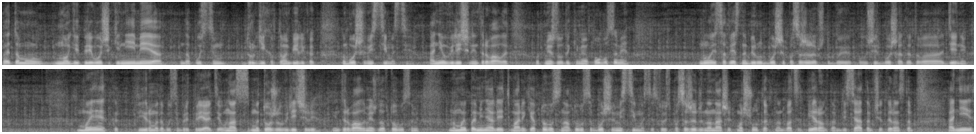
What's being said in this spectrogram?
Поэтому многие перевозчики, не имея, допустим, других автомобилей, как ну, больше вместимости, они увеличили интервалы вот между вот такими автобусами, ну и, соответственно, берут больше пассажиров, чтобы получить больше от этого денег. Мы, как фирма, допустим, предприятие, у нас мы тоже увеличили интервалы между автобусами, но мы поменяли эти маленькие автобусы на автобусы большей вместимости. То есть пассажиры на наших маршрутах, на 21, там, 10, 14, они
